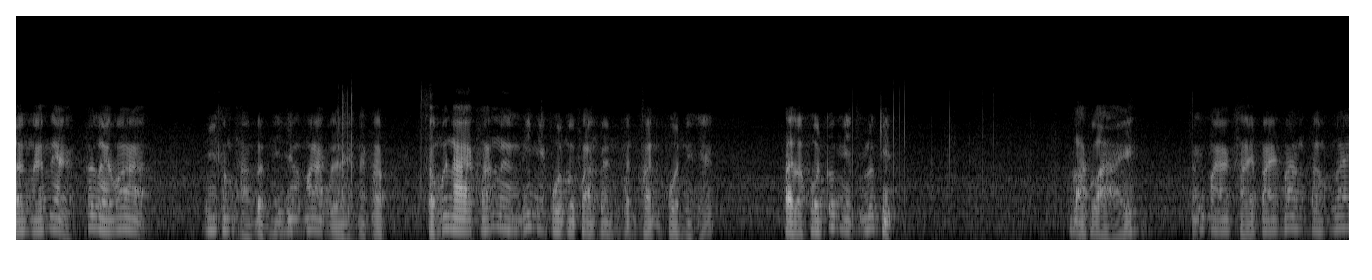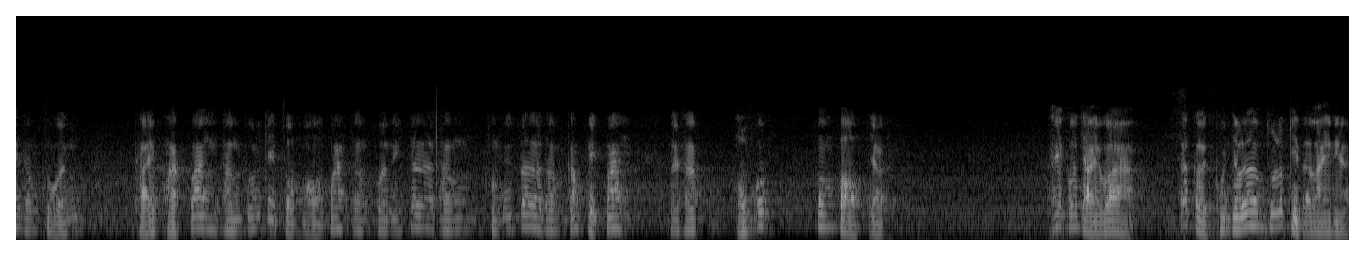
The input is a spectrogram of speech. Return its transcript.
ดังนั้นเนี่ยก็เลยว่ามีคำถามแบบนี้เยอะมากเลยนะครับสัมมนาครั้งหนึ่งที่มีคนมาฟังเป็นพันๆคนอย่างเงี้ยแต่ละคนก็มีธุรกิจ หลากหลายซื้อมาขายไปบ้างทำไร่ทำสวน ขายผักบ้างทำธุรกิจส่งออกบ้างทำเฟอร์นิเจอร์ทำคอมพิวเตอร์ทำกราฟิกบ้างนะครับ ผมก็ต้องตอบอย่าง ให้เข้าใจว่า ถ้าเกิดคุณจะเริ่มธุรกิจอะไรเนี่ย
